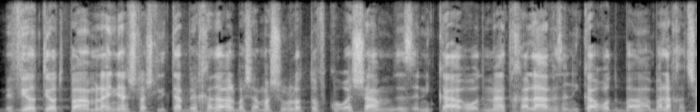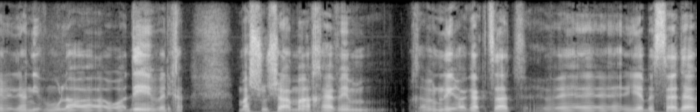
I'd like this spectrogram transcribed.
מביא אותי עוד פעם לעניין של השליטה בחדר הלבשה, משהו לא טוב קורה שם, זה, זה ניכר עוד מההתחלה, וזה ניכר עוד ב- בלחץ של אליניב מול האוהדים, ונכ... משהו שם חייבים, חייבים להירגע קצת, ויהיה בסדר,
